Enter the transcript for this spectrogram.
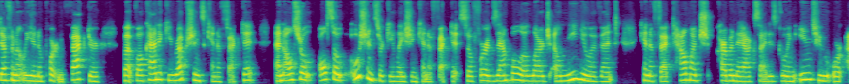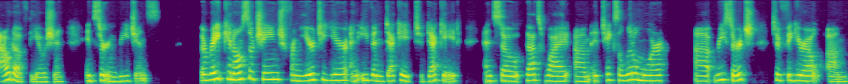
definitely an important factor, but volcanic eruptions can affect it, And also, also ocean circulation can affect it. So for example, a large El Nino event can affect how much carbon dioxide is going into or out of the ocean in certain regions. The rate can also change from year to year and even decade to decade. And so that's why um, it takes a little more uh, research to figure out um,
